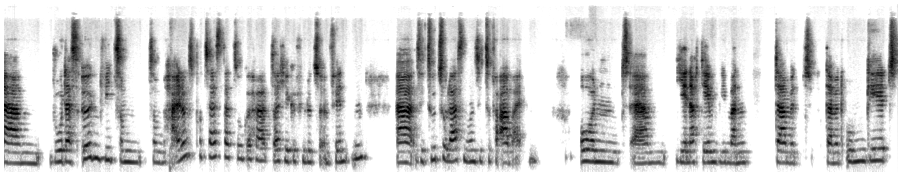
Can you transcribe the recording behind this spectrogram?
ähm, wo das irgendwie zum, zum Heilungsprozess dazu gehört, solche Gefühle zu empfinden, äh, sie zuzulassen und sie zu verarbeiten. Und ähm, je nachdem, wie man damit, damit umgeht,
